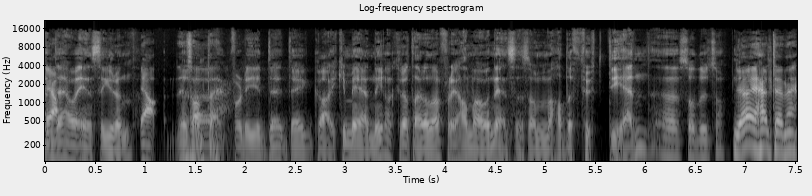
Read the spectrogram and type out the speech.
Ja. det er jo eneste grunnen. Ja, det er sant det. Eh, Fordi det, det ga ikke mening akkurat der og da. Fordi han var jo den eneste som hadde futt igjen, eh, så det ut som. Ja, jeg er helt enig.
